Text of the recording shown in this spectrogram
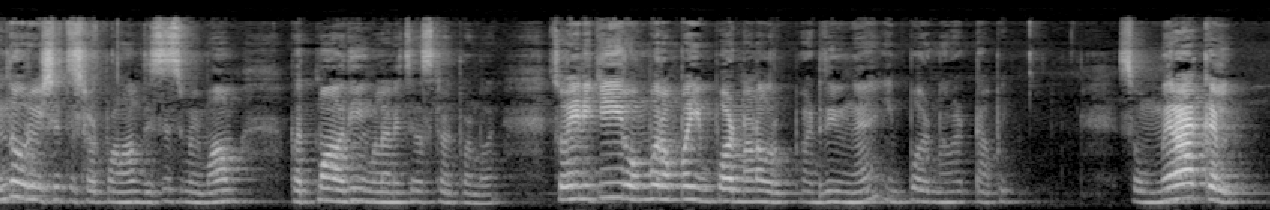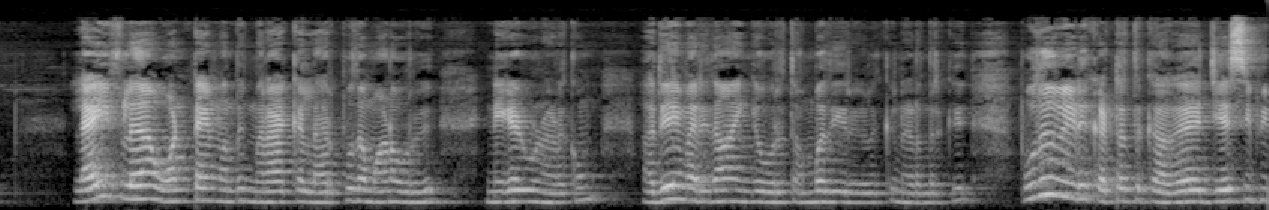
எந்த ஒரு விஷயத்தை ஸ்டார்ட் பண்ணாலும் this is my mom Padmavathi உங்களை நினச்சதை ஸ்டார்ட் பண்ணுறேன் ஸோ இன்னைக்கு ரொம்ப ரொம்ப இம்பார்ட்டண்டான ஒரு பதிவுங்க. இம்பார்ட்டண்டான டாபிக் ஸோ மிராக்கல் லைஃப்பில் ஒன் டைம் வந்து மிராக்கல் அற்புதமான ஒரு நிகழ்வு நடக்கும். அதே மாதிரி தான் இங்கே ஒரு தம்பதியர்களுக்கு நடந்திருக்கு. புது வீடு கட்டுறதுக்காக ஜேசிபி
